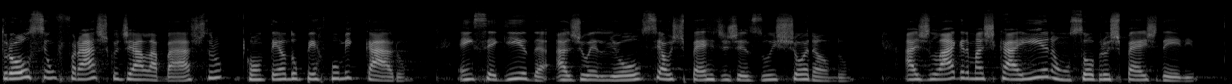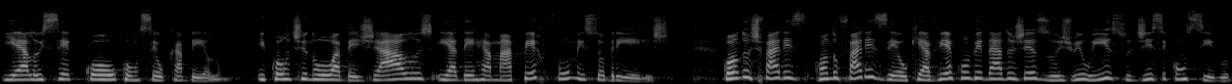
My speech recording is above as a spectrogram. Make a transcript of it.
trouxe um frasco de alabastro contendo um perfume caro. Em seguida, ajoelhou-se aos pés de Jesus, chorando. As lágrimas caíram sobre os pés dele e ela os secou com seu cabelo. E continuou a beijá-los e a derramar perfume sobre eles. Quando, farise... Quando o fariseu que havia convidado Jesus viu isso, disse consigo:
